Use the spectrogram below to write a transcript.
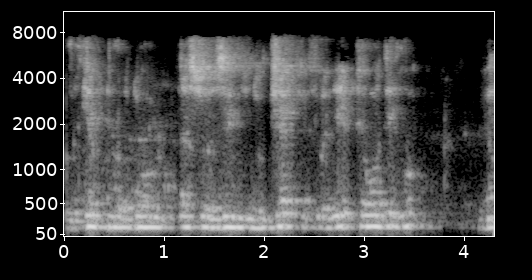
Por ejemplo, todo el caso de Industrial, que fue bien caótico, ¿no?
